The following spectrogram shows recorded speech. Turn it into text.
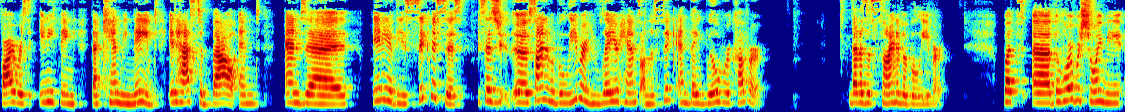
virus, anything that can be named. It has to bow and and uh, any of these sicknesses, it says, a uh, sign of a believer, you lay your hands on the sick and they will recover. That is a sign of a believer. But uh, the Lord was showing me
